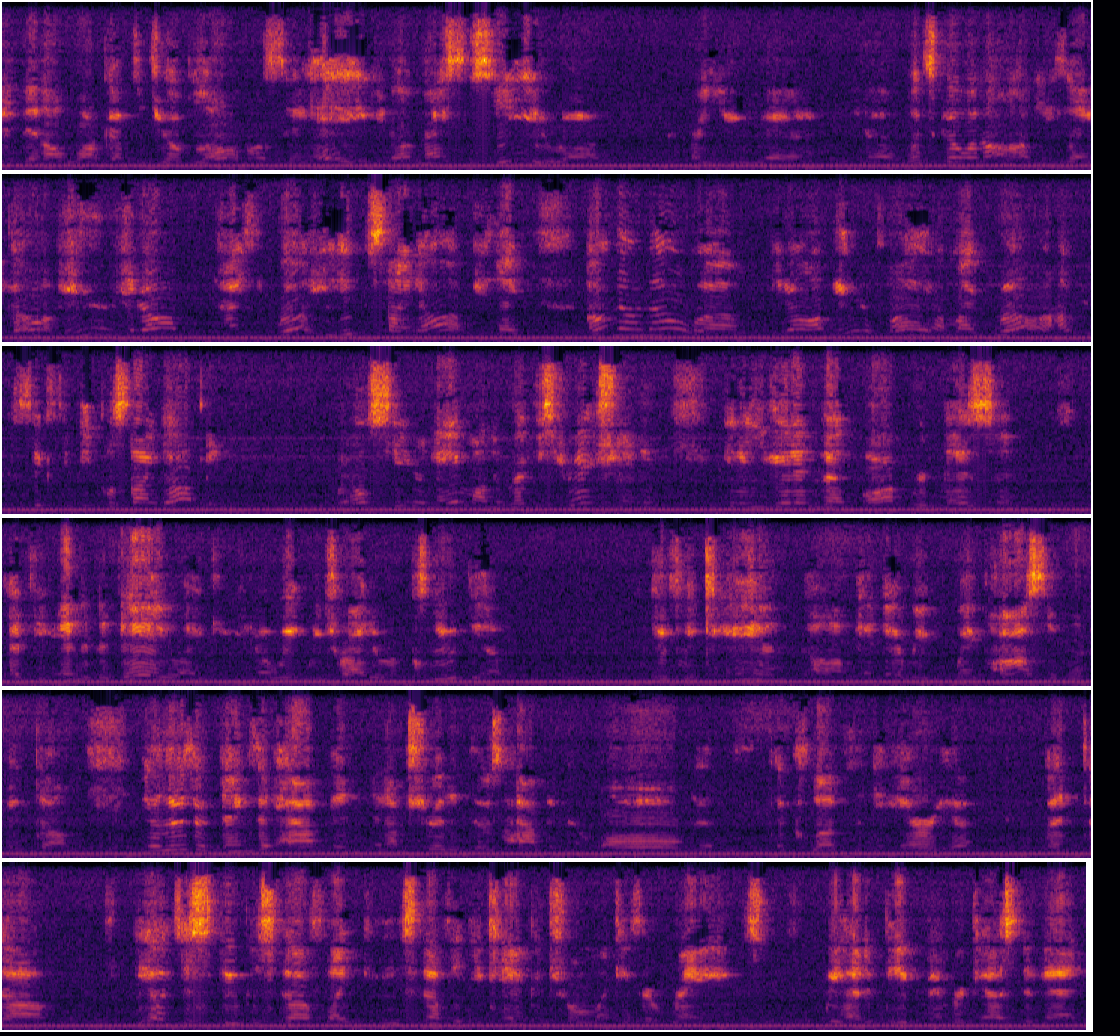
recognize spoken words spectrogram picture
And then I'll walk up to Joe Blow and I'll say, hey, you know, nice to see you. Um, are you, uh, you know, what's going on? He's like, oh, I'm here, you know. And I said, well, you didn't sign up. He's like, oh, no, no, um, you know, I'm here to play. I'm like, well, 160 people signed up, and we don't see your name on the registration. And, you know, you get into that awkwardness, and at the end of the day, like, you know, we, we try to include them if we can um, in every way possible. But, um, you know, those are things that happen, and I'm sure that those happen in all the, the clubs in the area. But, um, you know, just stupid stuff like stuff that you can't control, like if it rains. We had a big member guest event,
